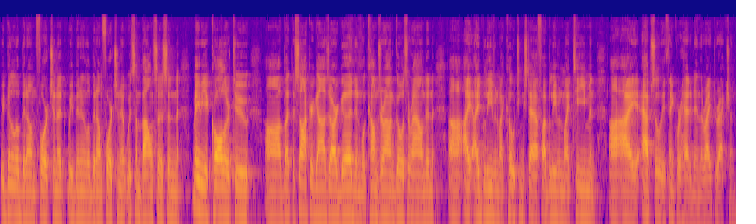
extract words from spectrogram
We've been a little bit unfortunate. We've been a little bit unfortunate with some bounces and maybe a call or two. Uh, but the soccer gods are good, and what comes around goes around. And uh, I, I, believe in my coaching staff. I believe in my team, and uh, I absolutely think we're headed in the right direction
